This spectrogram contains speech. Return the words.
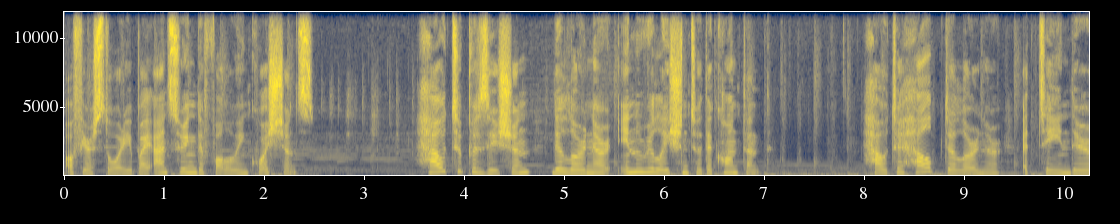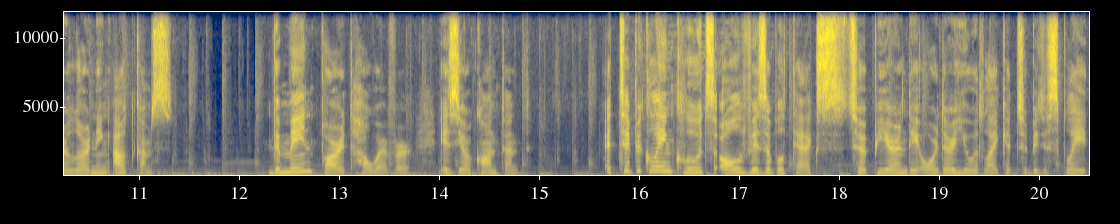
of your story by answering the following questions. How to position the learner in relation to the content. How to help the learner attain their learning outcomes. The main part, however, is your content. It typically includes all visible texts to appear in the order you would like it to be displayed.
